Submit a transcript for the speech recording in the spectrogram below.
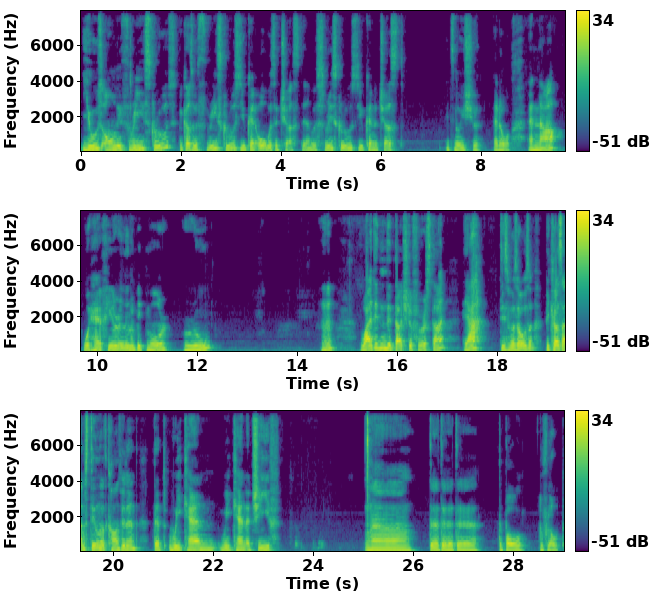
use only three screws because with three screws you can always adjust. Yeah? With three screws you can adjust, it's no issue at all. And now we have here a little bit more room. Why didn't it touch the first time? Yeah, this was also because I'm still not confident that we can we can achieve uh, the, the, the, the ball to float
